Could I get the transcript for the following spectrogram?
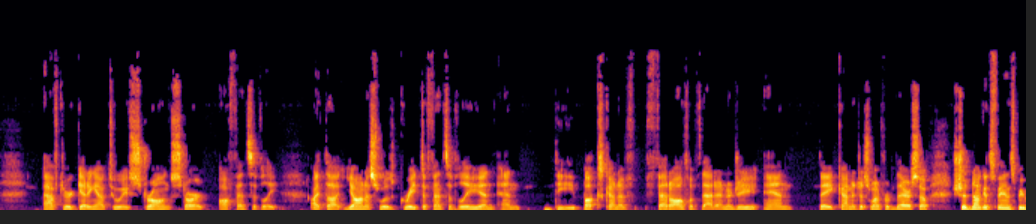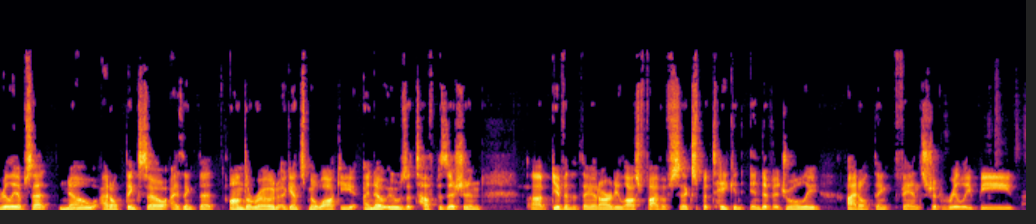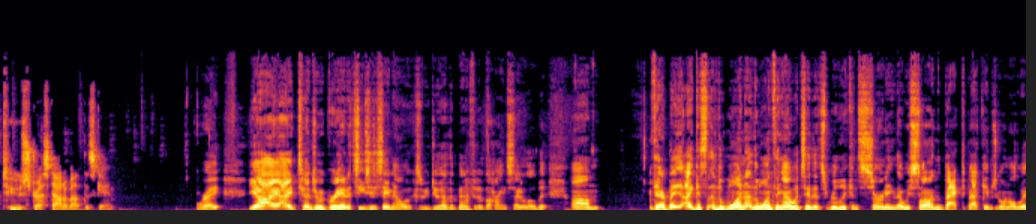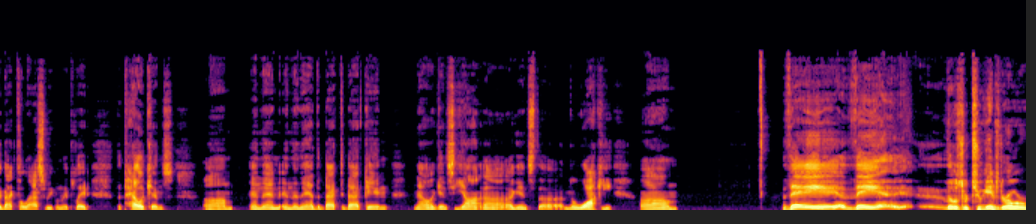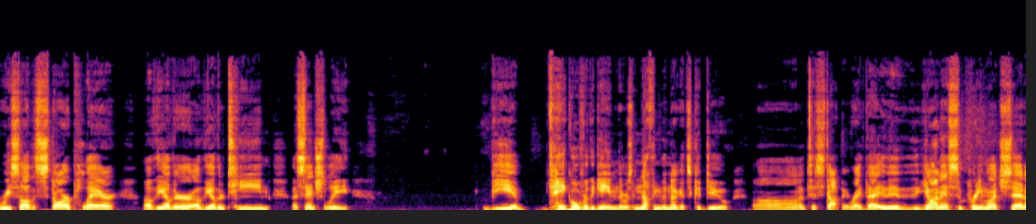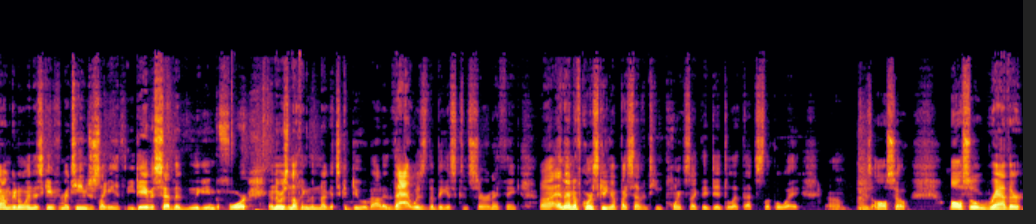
after getting out to a strong start offensively. I thought Giannis was great defensively and and the Bucks kind of fed off of that energy and they kind of just went from there. So, should Nuggets fans be really upset? No, I don't think so. I think that on the road against Milwaukee, I know it was a tough position uh, given that they had already lost five of six, but taken individually, I don't think fans should really be too stressed out about this game. Right. Yeah, I, I tend to agree, and it's easy to say now because we do have the benefit of the hindsight a little bit. Um, there, but I guess the one the one thing I would say that's really concerning that we saw in the back to back games going all the way back to last week when they played the Pelicans, um, and then and then they had the back to back game now against uh, against the uh, Milwaukee. Um, they they those were two games in a row where we saw the star player of the other of the other team essentially be take over the game, and there was nothing the Nuggets could do uh, to stop it. Right, that Giannis pretty much said, "I'm going to win this game for my team," just like Anthony Davis said the, the game before, and there was nothing the Nuggets could do about it. That was the biggest concern, I think. Uh, and then, of course, getting up by 17 points like they did to let that slip away um, is also also rather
